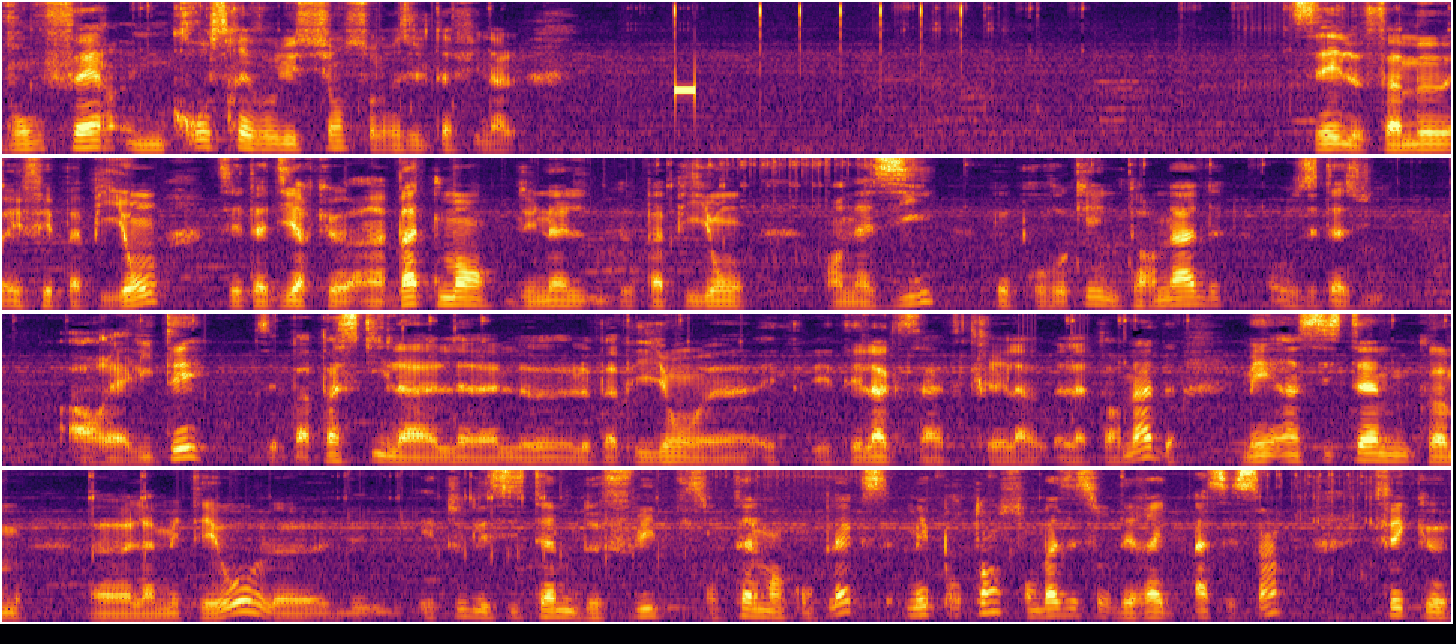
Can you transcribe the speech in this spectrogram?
vont faire une grosse révolution sur le résultat final. C'est le fameux effet papillon, c'est-à-dire qu'un battement d'une aile de papillon en Asie peut provoquer une tornade aux États-Unis. En réalité, c'est pas parce qu'il a le, papillon euh, était là que ça a créé la, tornade, mais un système comme euh, la météo et tous les systèmes de fluides qui sont tellement complexes, mais pourtant sont basés sur des règles assez simples, fait que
